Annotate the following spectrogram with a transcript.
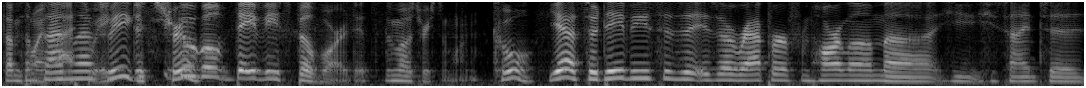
some Sometime last, last week, Just it's true. Google Dave East Billboard. It's the most recent one. Cool. Yeah, so Dave East is a, is a rapper from Harlem. Uh, he he signed to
